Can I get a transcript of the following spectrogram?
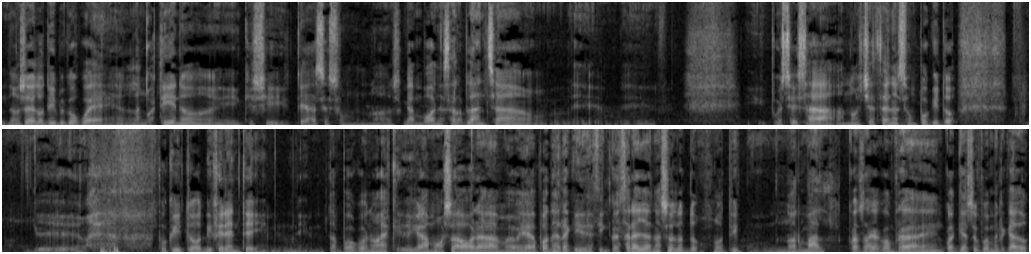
No sé, lo típico, pues, langostino, y que si te haces unos gambones a la plancha, eh, y pues esa noche cena es un poquito eh, poquito diferente. Tampoco no es que digamos ahora me voy a poner aquí de cinco estrellas en absoluto lo tipo normal cosa que compras en cualquier supermercado.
